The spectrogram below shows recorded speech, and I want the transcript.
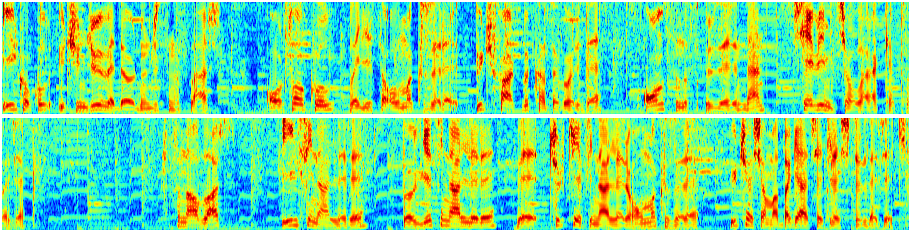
ilkokul 3. ve 4. sınıflar, ortaokul ve lise olmak üzere 3 farklı kategoride 10 sınıf üzerinden çevrim içi olarak yapılacak. Sınavlar il finalleri, bölge finalleri ve Türkiye finalleri olmak üzere 3 aşamada gerçekleştirilecek.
